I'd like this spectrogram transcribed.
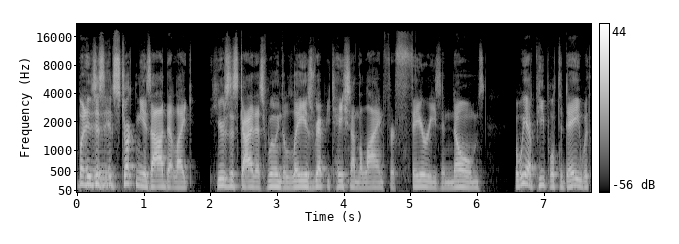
but it just, it struck me as odd that like, here's this guy that's willing to lay his reputation on the line for fairies and gnomes. But we have people today with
